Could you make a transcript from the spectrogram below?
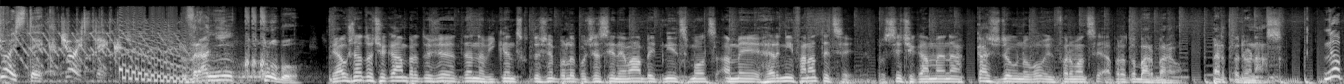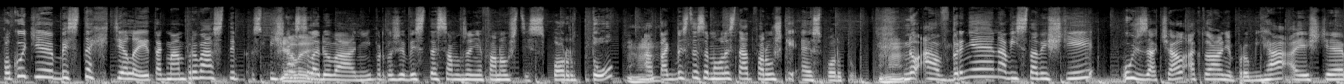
Joystick. Joystick. V ranním k- klubu. Já už na to čekám, protože ten víkend skutečně podle počasí nemá být nic moc a my herní fanatici prostě čekáme na každou novou informaci a proto Barbaro, per to do nás. No, pokud eh, byste chtěli, tak mám pro vás tip spíš Chtěli. na sledování, protože vy jste samozřejmě fanoušci sportu Mhm. a tak byste se mohli stát fanoušky e-sportu. No a v Brně na výstavišti už začal, aktuálně probíhá a ještě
